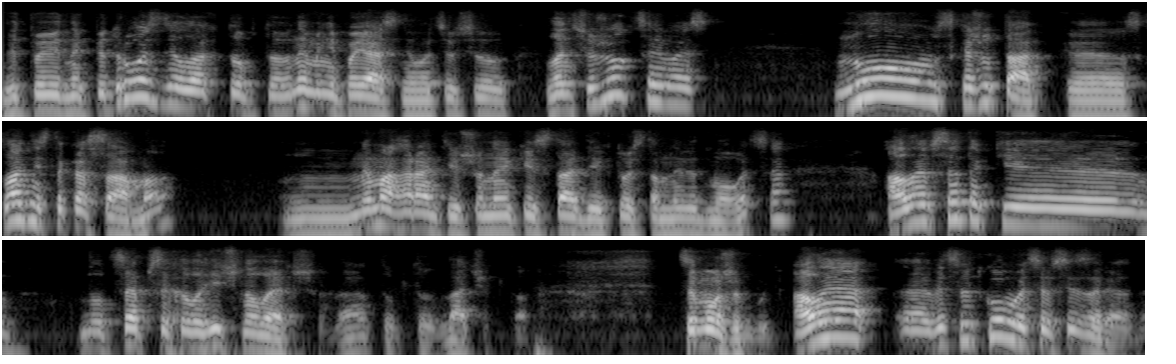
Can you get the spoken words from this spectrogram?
відповідних підрозділах. Тобто вони мені пояснювали цю всю ланцюжок цей весь. Ну, скажу так, е, складність така сама. Нема гарантії, що на якійсь стадії хтось там не відмовиться, але все-таки ну, це психологічно легше, да? тобто, начебто, це може бути. Але е, відслідковуються всі заряди.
